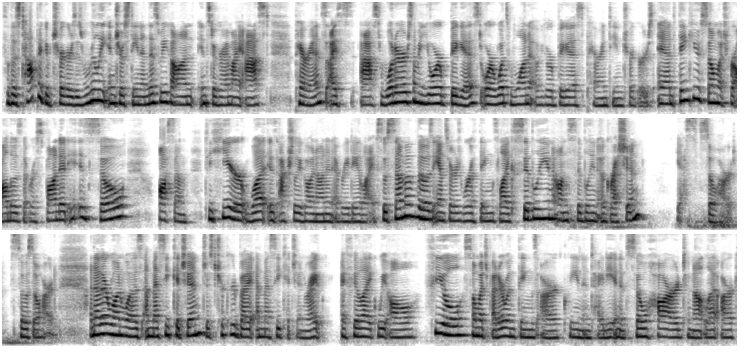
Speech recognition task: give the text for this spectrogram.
So, this topic of triggers is really interesting. And this week on Instagram, I asked parents, I asked, what are some of your biggest or what's one of your biggest parenting triggers? And thank you so much for all those that responded. It is so awesome to hear what is actually going on in everyday life. So, some of those answers were things like sibling on sibling aggression. Yes, so hard. So, so hard. Another one was a messy kitchen, just triggered by a messy kitchen, right? I feel like we all feel so much better when things are clean and tidy. And it's so hard to not let our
